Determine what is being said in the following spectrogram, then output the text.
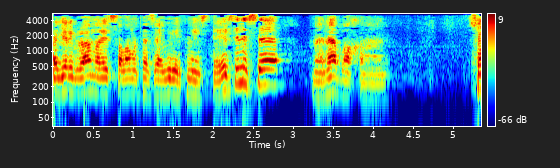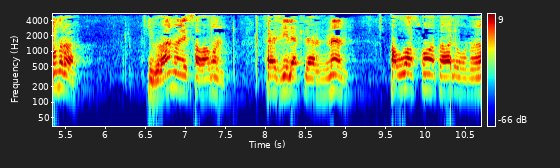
Əgər İbrahim aleyhissalamı təsəvvür etmək istəyirsinizsə, mənə baxın. Sonra İbrahim aleyhissalamın fəzilətlərindən Allah subhanətə alə ona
